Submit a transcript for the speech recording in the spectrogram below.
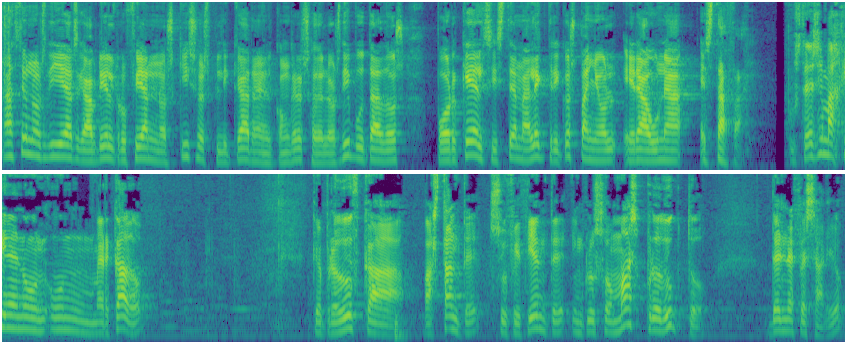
Hace unos días Gabriel Rufián nos quiso explicar en el Congreso de los Diputados por qué el sistema eléctrico español era una estafa. Ustedes imaginen un, un mercado que produzca bastante, suficiente, incluso más producto del necesario.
